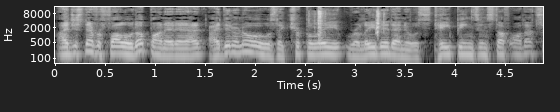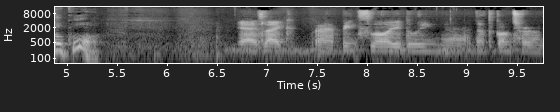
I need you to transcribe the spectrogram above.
I just never followed up on it, and I, I didn't know it was like AAA related, and it was tapings and stuff. Oh, that's so cool. Yeah, it's like uh, Pink Floyd doing uh, that concert in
